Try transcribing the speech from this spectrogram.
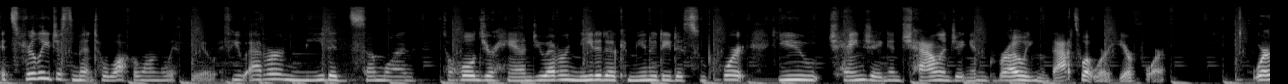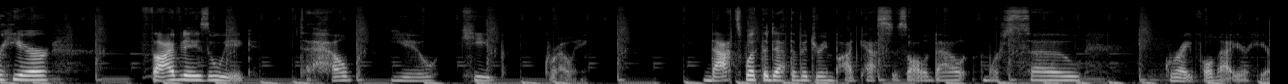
it's really just meant to walk along with you. If you ever needed someone to hold your hand, you ever needed a community to support you changing and challenging and growing, that's what we're here for. We're here five days a week to help you keep growing. That's what the Death of a Dream podcast is all about. And we're so grateful that you're here.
